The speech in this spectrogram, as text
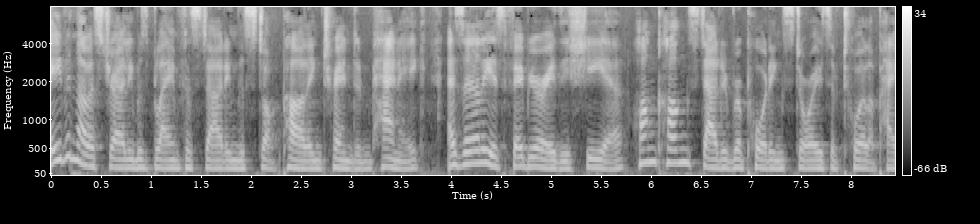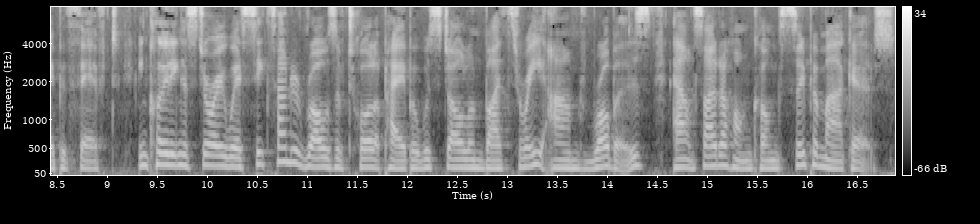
Even though Australia was blamed for starting the stockpiling trend and panic, as early as February this year, Hong Kong started reporting stories of toilet paper theft, including a story where 600 rolls of toilet paper was stolen by three armed robbers outside a Hong Kong supermarket.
